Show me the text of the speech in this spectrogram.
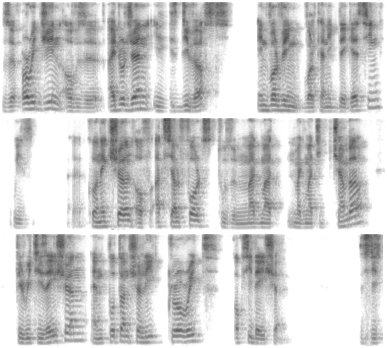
the origin of the hydrogen is diverse, involving volcanic degassing with uh, connection of axial faults to the magma magmatic chamber, pyritization, and potentially chlorite oxidation. This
